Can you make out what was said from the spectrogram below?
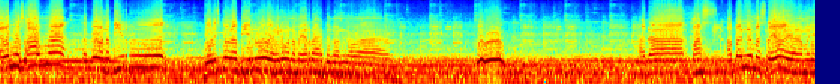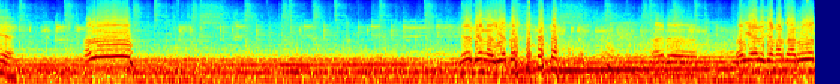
helmnya sama, tapi warna biru. Dorisnya warna biru, yang ini warna merah tuh kawan-kawan. Ada Mas, apa nih Mas Leo ya namanya ya? halo. Ya dia nggak lihat. Ada. Oke ada Jakarta Road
